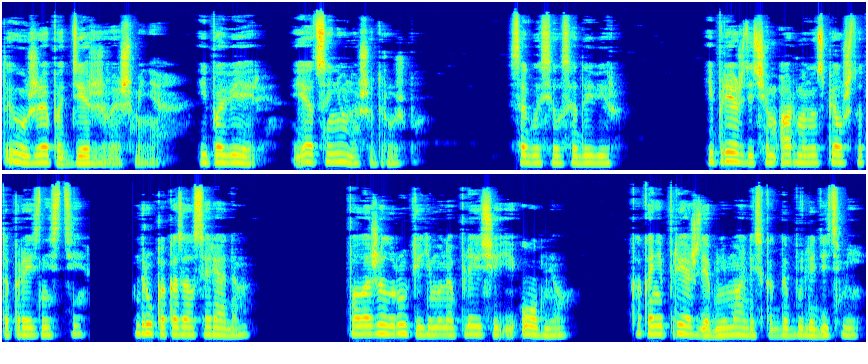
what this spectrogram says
Ты уже поддерживаешь меня. И поверь, я оценю нашу дружбу. Согласился Девир. И прежде чем Арман успел что-то произнести, друг оказался рядом. Положил руки ему на плечи и обнял, как они прежде обнимались, когда были детьми.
